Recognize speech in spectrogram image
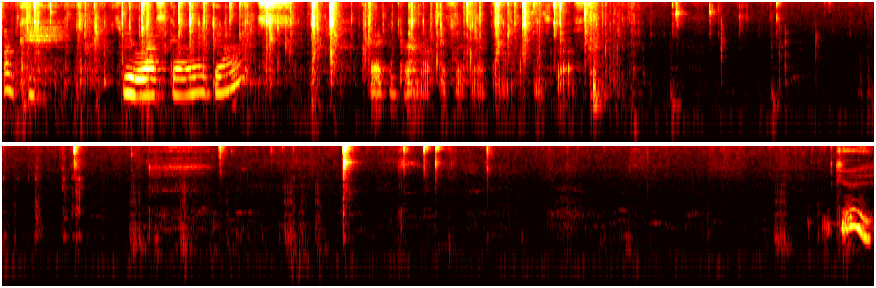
Okay, so the last guy I got. I can pair him up with and stuff. Okay.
